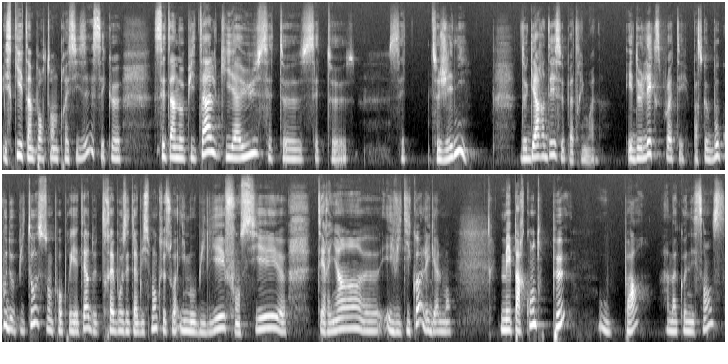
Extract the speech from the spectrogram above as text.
Et ce qui est important de préciser, c'est que c'est un hôpital qui a eu ce génie de garder ce patrimoine et de l'exploiter. Parce que beaucoup d'hôpitaux sont propriétaires de très beaux établissements, que ce soit immobilier, foncier, euh, terrien euh, et viticole également. Mais par contre, peu ou pas, à ma connaissance,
